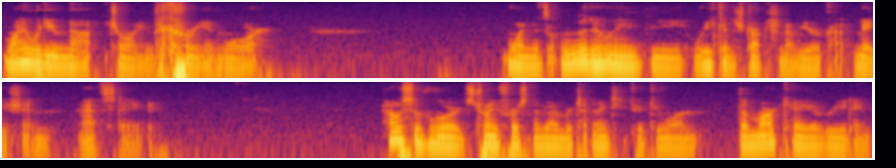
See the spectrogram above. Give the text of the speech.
why would you not join the Korean War? When it's literally the reconstruction of your nation at stake. House of Lords, 21st November to 1951. The Marquis of Reading.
